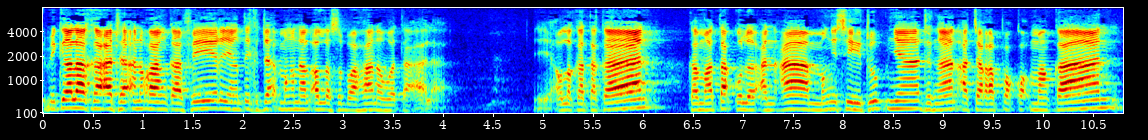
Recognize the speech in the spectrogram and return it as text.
Demikianlah keadaan orang kafir yang tidak mengenal Allah Subhanahu wa taala. Ya, Allah katakan kama taqulul an'am mengisi hidupnya dengan acara pokok makan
